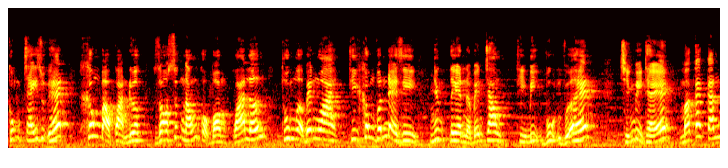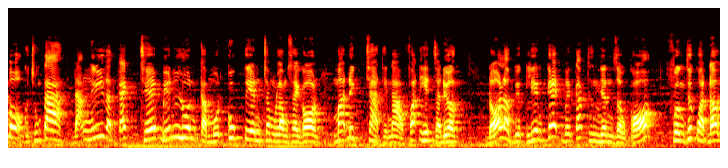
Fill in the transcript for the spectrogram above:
cũng cháy rụi hết, không bảo quản được do sức nóng của bom quá lớn, thùng ở bên ngoài thì không vấn đề gì, nhưng tiền ở bên trong thì bị vụn vỡ hết. Chính vì thế mà các cán bộ của chúng ta đã nghĩ ra cách chế biến luôn cả một cục tiền trong lòng Sài Gòn mà địch chả thể nào phát hiện ra được. Đó là việc liên kết với các thương nhân giàu có. Phương thức hoạt động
